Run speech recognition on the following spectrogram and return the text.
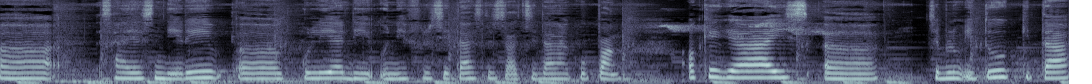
uh, saya sendiri uh, kuliah di Universitas Nusa Cendana Kupang. Oke okay guys, uh, sebelum itu kita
